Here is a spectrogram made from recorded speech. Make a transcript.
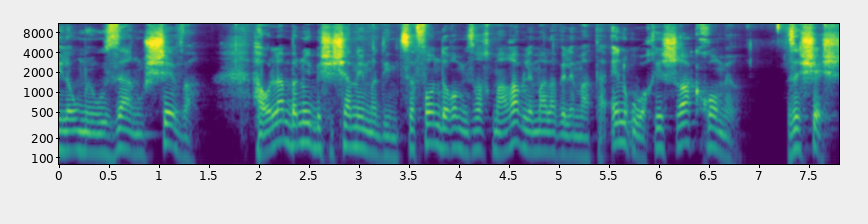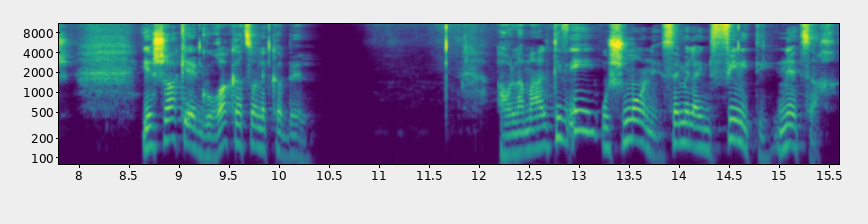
אלא הוא מאוזן, הוא שבע. העולם בנוי בשישה ממדים, צפון, דרום, מזרח, מערב, למעלה ולמטה. אין רוח, יש רק חומר. זה שש. יש רק אגו, רק רצון לקבל. העולם העל-טבעי הוא שמונה, סמל האינפיניטי, נצח.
